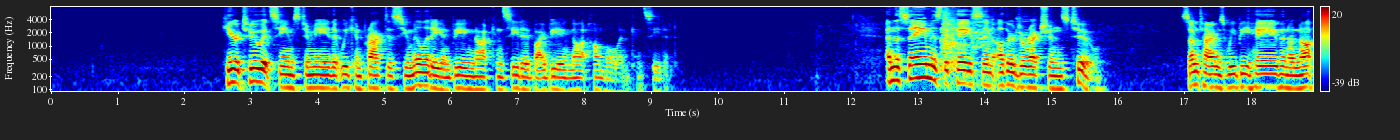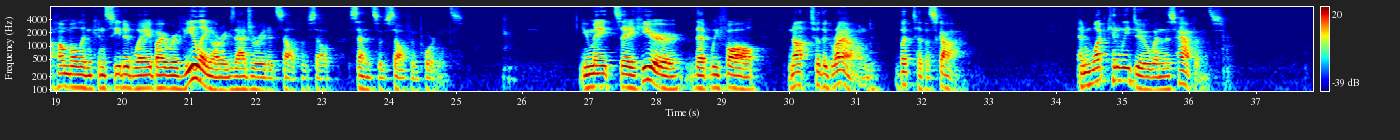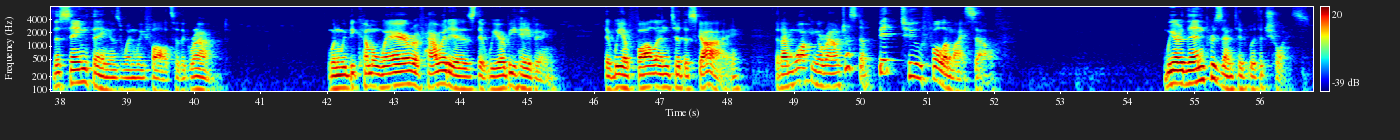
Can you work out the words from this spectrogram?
Here, too, it seems to me that we can practice humility and being not conceited by being not humble and conceited. And the same is the case in other directions, too. Sometimes we behave in a not humble and conceited way by revealing our exaggerated self of self, sense of self importance. You may say here that we fall not to the ground but to the sky. And what can we do when this happens? The same thing as when we fall to the ground. When we become aware of how it is that we are behaving, that we have fallen to the sky, that I'm walking around just a bit too full of myself, we are then presented with a choice.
